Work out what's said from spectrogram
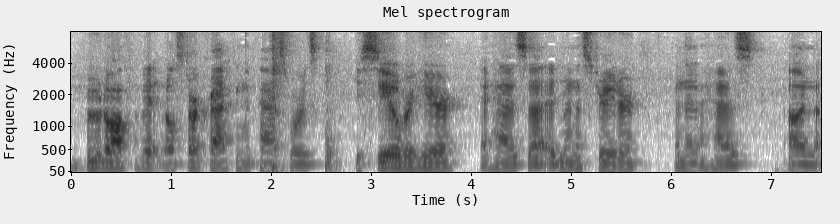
boot off of it, and it'll start cracking the passwords. You see over here it has uh, administrator and then it has uh,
